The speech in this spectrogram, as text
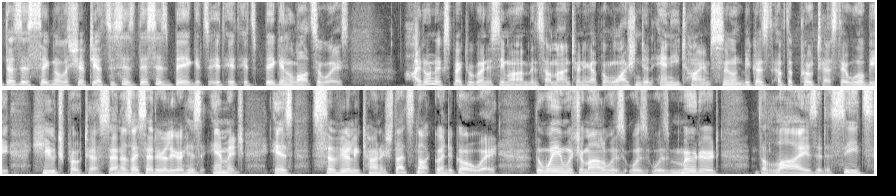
does this signal a shift? Yes, this is this is big. It's it, it, it's big in lots of ways. I don't expect we're going to see Mohammed bin Salman turning up in Washington anytime soon because of the protests. There will be huge protests. And as I said earlier, his image is severely tarnished. That's not going to go away. The way in which Jamal was, was, was murdered, the lies, the deceits,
